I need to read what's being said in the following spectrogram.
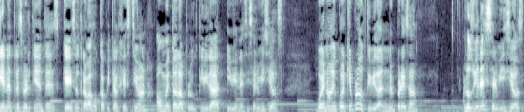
tiene tres vertientes, que es el trabajo capital gestión, aumento de la productividad y bienes y servicios. Bueno, en cualquier productividad en una empresa, los bienes y servicios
